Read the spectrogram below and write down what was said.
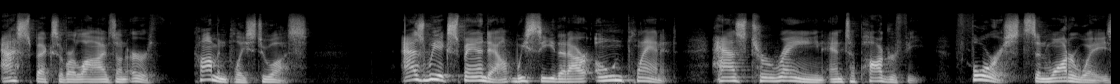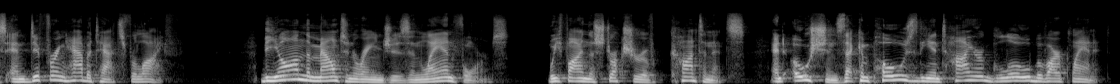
aspects of our lives on earth, commonplace to us. As we expand out, we see that our own planet has terrain and topography, forests and waterways, and differing habitats for life. Beyond the mountain ranges and landforms, we find the structure of continents and oceans that compose the entire globe of our planet.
